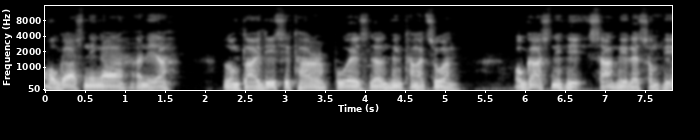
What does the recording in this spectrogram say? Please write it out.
August ni nga ani a. Long tlai di si thar pu age lel ming thanga chuan. August ni hi sang ni le som ni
